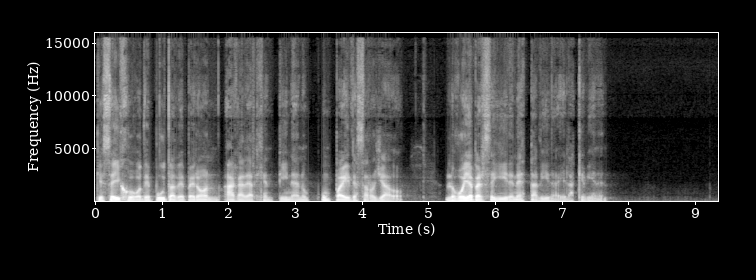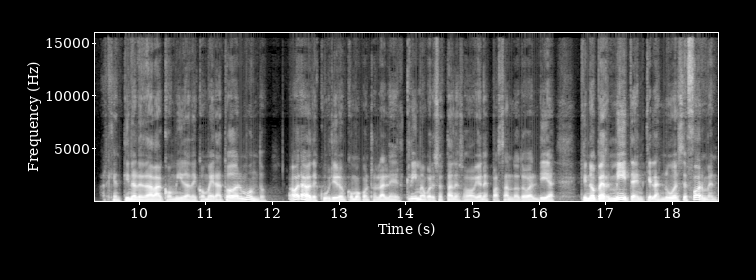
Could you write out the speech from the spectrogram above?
que ese hijo de puta de Perón haga de Argentina en un, país desarrollado. Lo voy a perseguir en esta vida y en las que vienen. Argentina le daba comida de comer a todo el mundo. Ahora descubrieron cómo controlarles el clima, por eso están esos aviones pasando todo el día que no permiten que las nubes se formen.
